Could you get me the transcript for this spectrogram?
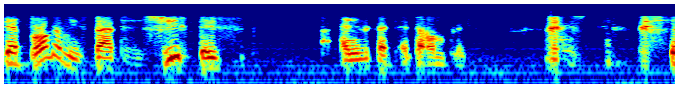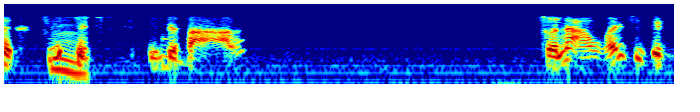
The problem is that she stays and you at, at the wrong place. she hmm. sits in the Vaal So now, when she services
